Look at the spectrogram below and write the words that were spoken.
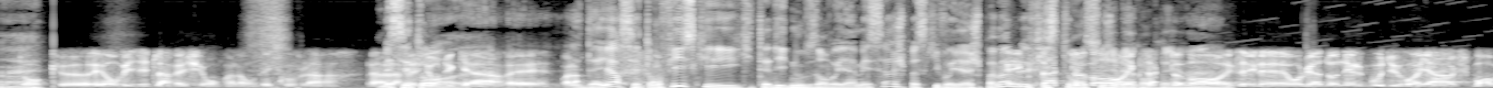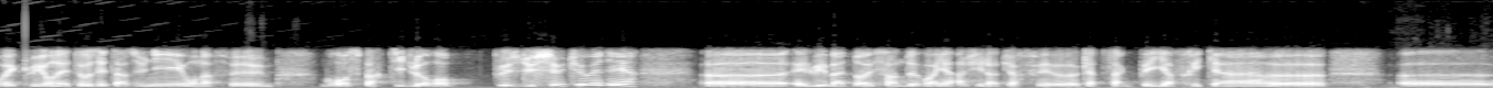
Ouais. Donc, euh, et on visite la région. Voilà, on découvre la, la, Mais la région ton, du Gard. et voilà. et D'ailleurs, c'est ton fils qui, qui t'a dit de nous envoyer un message parce qu'il voyage pas mal, le fiston, si j'ai bien compris. exactement. Ouais. On lui a donné le goût du voyage. Bon, avec lui, on était aux États-Unis, on a fait une grosse partie de l'Europe, plus du Sud, je veux dire. Euh, et lui, maintenant, est fan de voyage. Il a déjà fait euh, 4-5 pays africains. Euh, euh,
